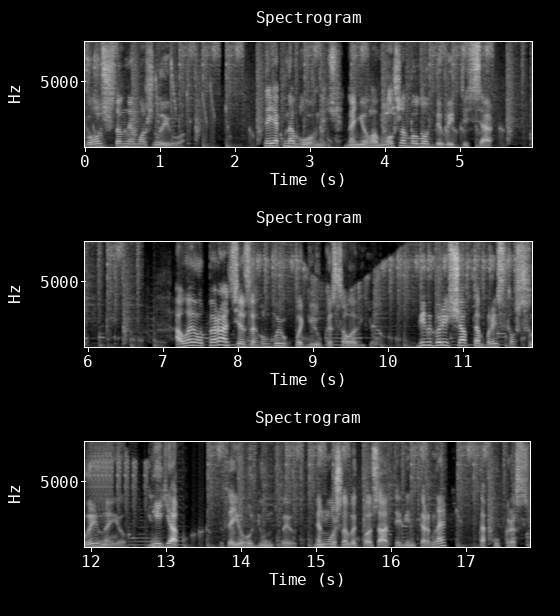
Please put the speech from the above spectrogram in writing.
просто неможливо. Це як на вогнич, на нього можна було дивитися. Але операцію загубив поділка Соловйов. Він верещав та бризкав слиною. Ніяк, за його думкою, не можна викладати в інтернет таку красу.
